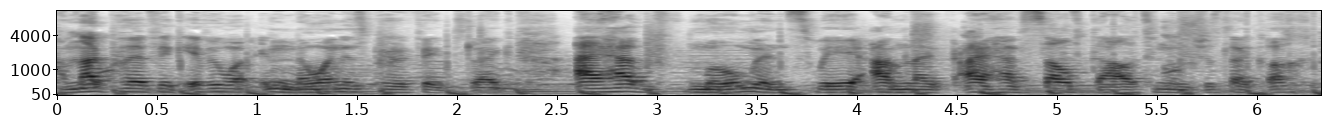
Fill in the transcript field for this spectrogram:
I'm not perfect. Everyone, no one is perfect. Like I have moments where I'm like, I have self doubt, and I'm just like, ugh,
